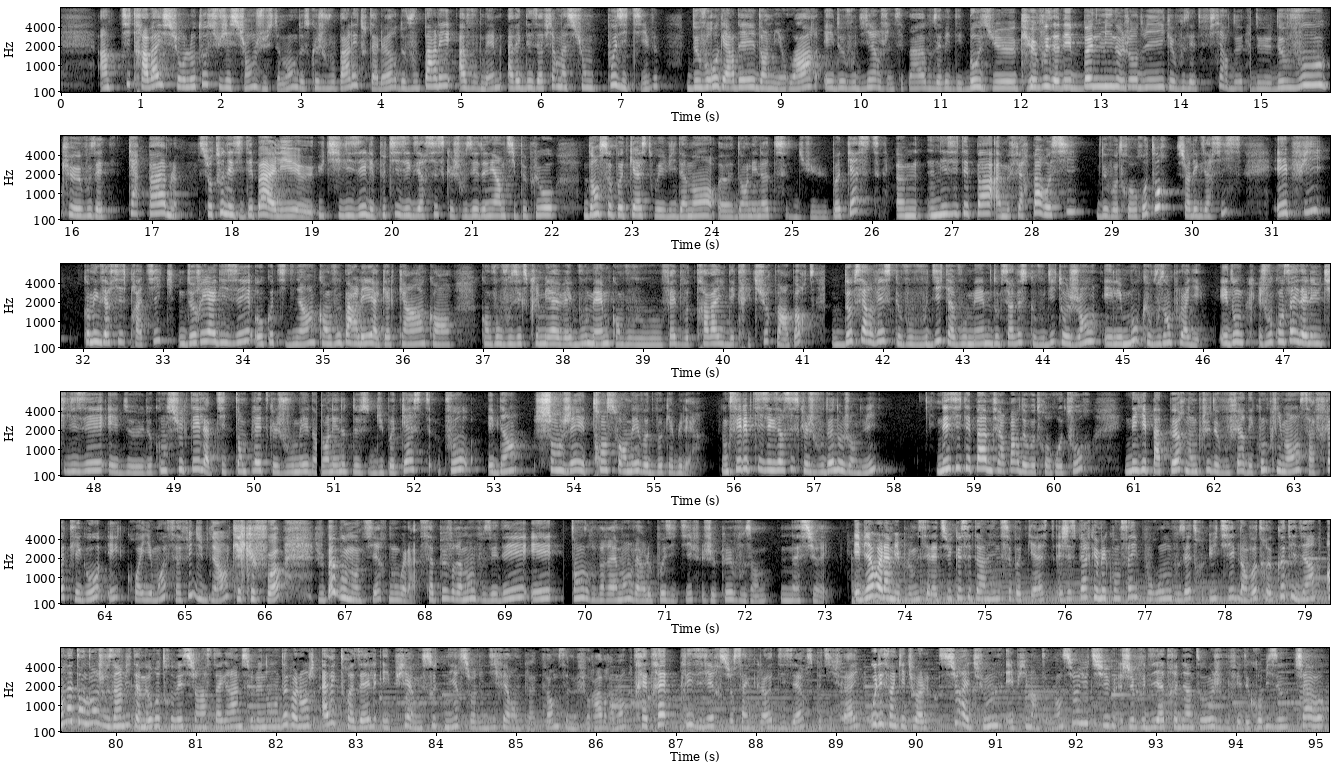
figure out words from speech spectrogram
un petit travail sur l'autosuggestion, justement, de ce que je vous parlais tout à l'heure, de vous parler à vous-même avec des affirmations positives, de vous regarder dans le miroir et de vous dire, je ne sais pas, vous avez des beaux yeux, que vous avez bonne mine aujourd'hui, que vous êtes fier de, vous, que vous êtes capable. Surtout, n'hésitez pas à aller euh, utiliser les petits exercices que je vous ai donnés un petit peu plus haut dans ce podcast ou évidemment euh, dans les notes du podcast. Euh, n'hésitez pas à me faire part aussi de votre retour sur l'exercice. Et puis, comme exercice pratique de réaliser au quotidien quand vous parlez à quelqu'un, quand, quand vous vous exprimez avec vous-même, quand vous faites votre travail d'écriture, peu importe, d'observer ce que vous vous dites à vous-même, d'observer ce que vous dites aux gens et les mots que vous employez. Et donc, je vous conseille d'aller utiliser et de, consulter la petite template que je vous mets dans, les notes du podcast pour, eh bien, changer et transformer votre vocabulaire. Donc, c'est les petits exercices que je vous donne aujourd'hui. N'hésitez pas à me faire part de votre retour. N'ayez pas peur non plus de vous faire des compliments, ça flatte l'ego et croyez-moi, ça fait du bien quelquefois. Je ne vais pas vous mentir. Donc voilà, ça peut vraiment vous aider et tendre vraiment vers le positif, je peux vous en assurer. Et bien voilà mes blooms, c'est là-dessus que se termine ce podcast. J'espère que mes conseils pourront vous être utiles dans votre quotidien. En attendant, je vous invite à me retrouver sur Instagram sous le nom de Volange avec 3 L et puis à me soutenir sur les différentes plateformes. Ça me fera vraiment très très plaisir sur SoundCloud, Deezer, Spotify ou les 5 étoiles sur iTunes et puis maintenant sur YouTube. Je vous dis à très bientôt, je vous fais de gros bisous. Ciao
